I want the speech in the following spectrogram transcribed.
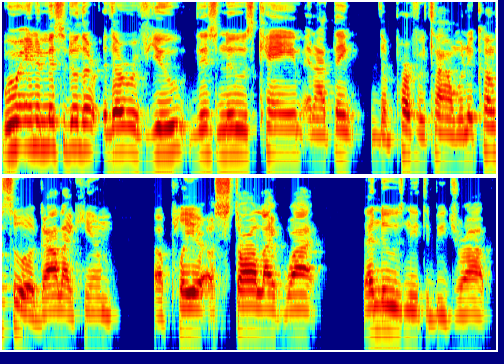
we were in the midst of doing the, the review. This news came, and I think the perfect time when it comes to a guy like him, a player, a star like Watt, that news needs to be dropped.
